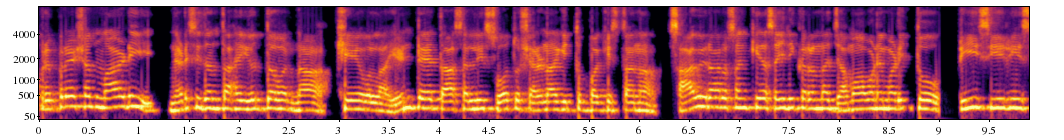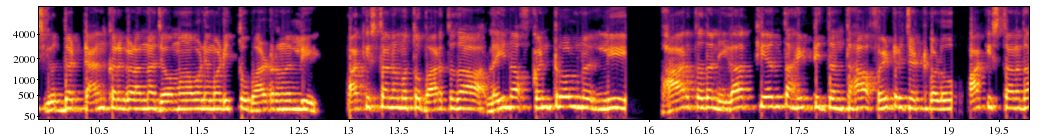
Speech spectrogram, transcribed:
ಪ್ರಿಪರೇಷನ್ ಮಾಡಿ ನಡೆಸಿದಂತಹ ಯುದ್ಧವನ್ನ ಕೇವಲ ಎಂಟೇ ತಾಸಲ್ಲಿ ಸೋತು ಶರಣಾಗಿತ್ತು ಪಾಕಿಸ್ತಾನ. ಸಾವಿರಾರು ಸಂಖ್ಯೆಯ ಸೈನಿಕರನ್ನ ಜಮಾವಣೆ ಮಾಡಿತ್ತು. ಟಿ ಸೀರೀಸ್ ಯುದ್ಧ ಟ್ಯಾಂಕರ್ ಗಳನ್ನ ಜಮಾವಣೆ ಮಾಡಿತ್ತು ಬಾರ್ಡರ್ನಲ್ಲಿ. ಪಾಕಿಸ್ತಾನ ಮತ್ತು ಭಾರತದ ಲೈನ್ ಆಫ್ ಕಂಟ್ರೋಲ್ನಲ್ಲಿ ಭಾರತದ ನಿಗಾಕ್ಕೆ ಅಂತ ಇಟ್ಟಿದ್ದಂತಹ ಫೈಟರ್ ಜೆಟ್ಗಳು ಪಾಕಿಸ್ತಾನದ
